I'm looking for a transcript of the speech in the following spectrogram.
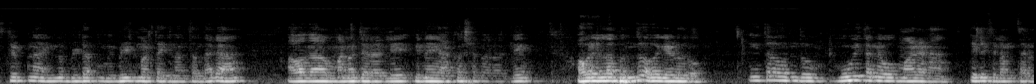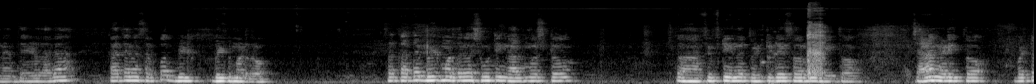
ಸ್ಕ್ರಿಪ್ಟ್ನ ಇನ್ನೂ ಬಿಲ್ಡಪ್ ಬಿಲ್ಡ್ ಮಾಡ್ತಾ ಇದ್ದೀನಿ ಅಂತಂದಾಗ ಅವಾಗ ಮನೋಜರಾಗಲಿ ವಿನಯ್ ಆಕರ್ಷಕರಾಗಲಿ ಅವರೆಲ್ಲ ಬಂದು ಅವಾಗ ಹೇಳಿದ್ರು, ಈ ಥರ ಒಂದು ಮೂವಿ ಥರನೇ ಹೋಗಿ ಮಾಡೋಣ ಟೆಲಿಫಿಲಮ್ ಥರನೇ ಅಂತ ಹೇಳಿದಾಗ ಕಥೆನ ಸ್ವಲ್ಪ ಬಿಲ್ಡ್ ಬಿಲ್ಡ್ ಮಾಡಿದ್ರು. ಸೊ ಕತೆ ಬಿಲ್ಡ್ ಮಾಡಿದಾಗ ಶೂಟಿಂಗ್ ಆಲ್ಮೋಸ್ಟು ಫಿಫ್ಟಿಯಿಂದ ಟ್ವೆಂಟಿ ಡೇಸ್ವರೆಗೂ ಆಯಿತು ಚೆನ್ನಾಗಿ ನಡೀತು. ಬಟ್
